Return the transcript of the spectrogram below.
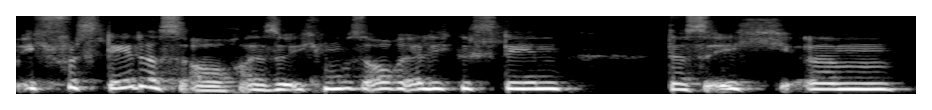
ich verstehe das auch. Also ich muss auch ehrlich gestehen, dass ich ähm,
